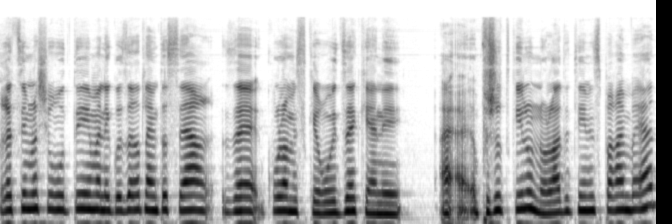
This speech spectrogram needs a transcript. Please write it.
רצים לשירותים, אני גוזרת להם את השיער, זה, כולם יזכרו את זה, כי אני אה, פשוט כאילו נולדתי עם מספריים ביד.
